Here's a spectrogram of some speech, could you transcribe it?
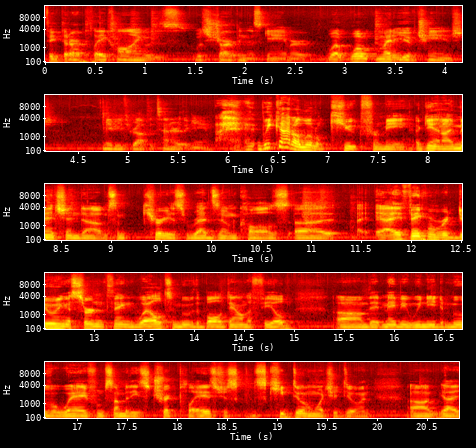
think that our play calling was was sharp in this game, or what what might you have changed maybe throughout the tenor of the game? We got a little cute for me. Again, I mentioned um, some curious red zone calls. Uh, I, think when we're doing a certain thing well to move the ball down the field, um, that maybe we need to move away from some of these trick plays. Just just keep doing what you're doing. Um, yeah,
